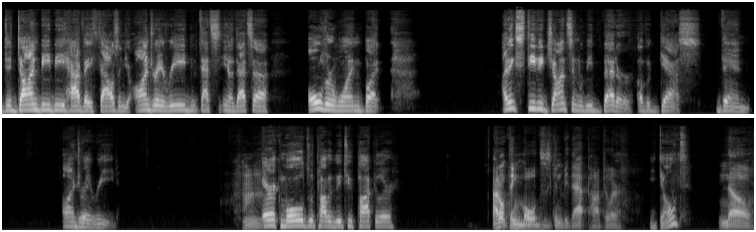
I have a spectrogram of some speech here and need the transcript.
Did Don Beebe have a thousand year? Andre Reed, that's you know that's a older one, but I think Stevie Johnson would be better of a guess than Andre Reed. Hmm. Eric Moulds would probably be too popular. I don't think Moulds is going to be that popular. You don't? No.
